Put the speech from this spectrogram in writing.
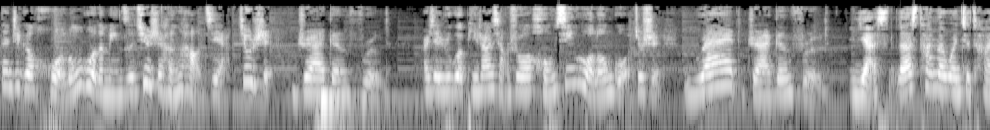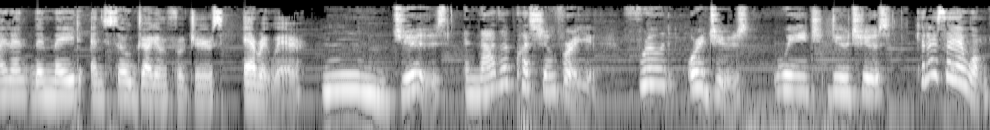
但这个火龙果的名字确实很好记啊，就是 dragon fruit。而且如果平常想说红心火龙果，就是 red dragon fruit。 Yes, last time I went to Thailand, they made and sold dragon fruit juice everywhere. 嗯，juice. Another question for you: fruit or juice? Which do you choose? Can I say I want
